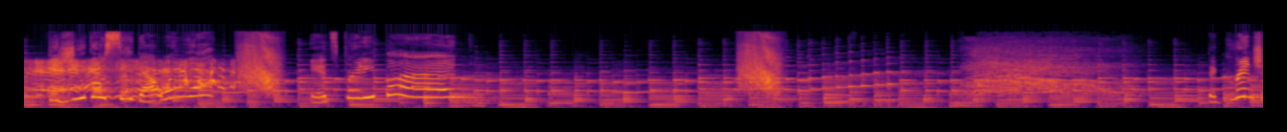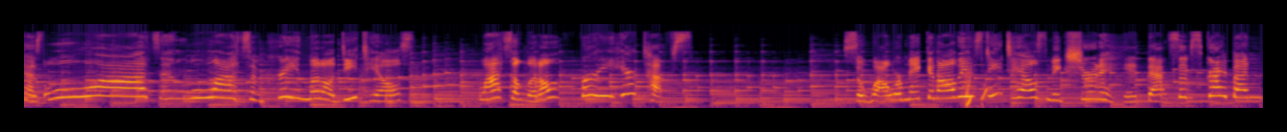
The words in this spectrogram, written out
Did you go see that one yet? It's pretty fun. The Grinch has lots and lots of green little details, lots of little furry hair tufts. So while we're making all these details, make sure to hit that subscribe button,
